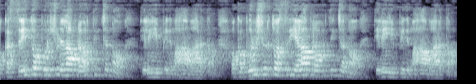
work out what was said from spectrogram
ఒక స్త్రీతో పురుషుడు ఎలా ప్రవర్తించనో తెలియజెప్పేది మహాభారతం. ఒక పురుషుడితో స్త్రీ ఎలా ప్రవర్తించనో తెలియజెప్పేది మహాభారతం.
